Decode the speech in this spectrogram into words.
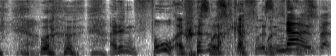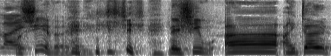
well, I didn't fall. I wasn't like I was. No, but like Was she a virgin? she, no, she. Uh, I don't.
